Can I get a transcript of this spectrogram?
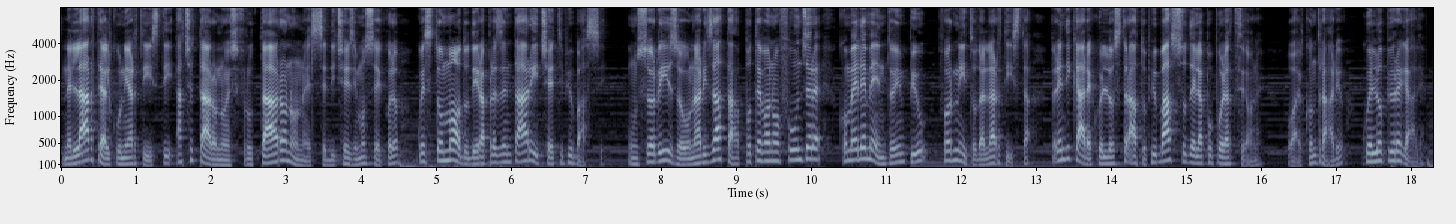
Nell'arte alcuni artisti accettarono e sfruttarono nel XVI secolo questo modo di rappresentare i ceti più bassi. Un sorriso o una risata potevano fungere come elemento in più fornito dall'artista per indicare quello strato più basso della popolazione, o al contrario, quello più regale.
